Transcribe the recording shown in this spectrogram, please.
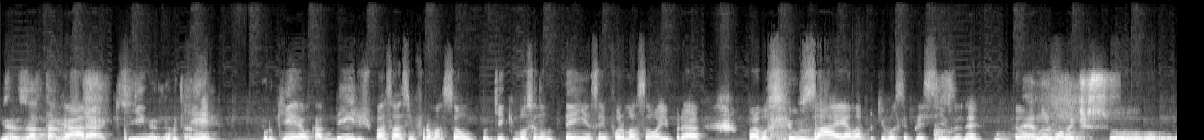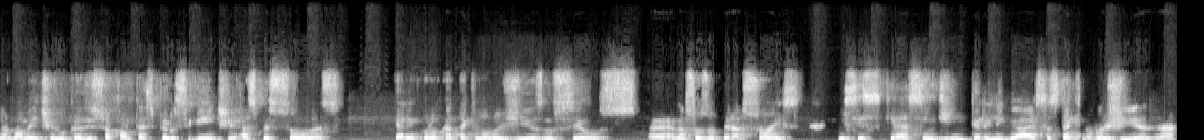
Exatamente. Cara, que, Exatamente. por quê? Por quê? Eu acabei de te passar essa informação, por que, que você não tem essa informação aí para você usar ela porque você precisa, né? Então... É, normalmente isso, normalmente, Lucas, isso acontece pelo seguinte, as pessoas querem colocar tecnologias nos seus, é, nas suas operações e se esquecem de interligar essas tecnologias, né?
